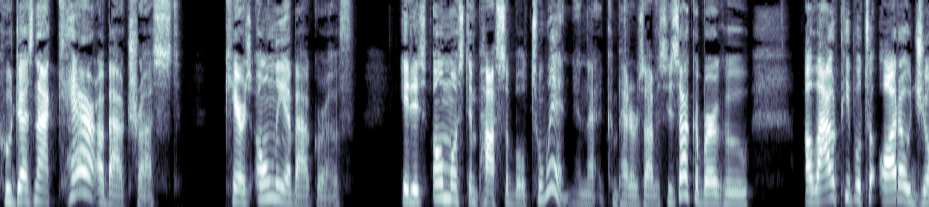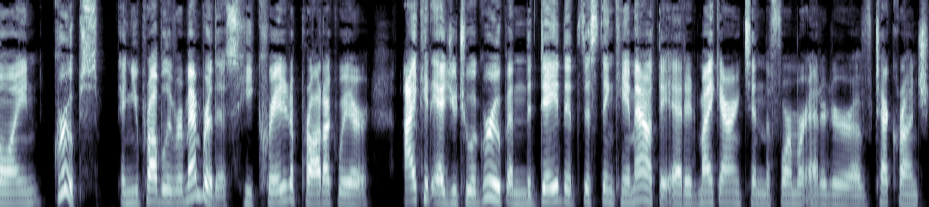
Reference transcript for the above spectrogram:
who does not care about trust, cares only about growth, it is almost impossible to win. And that competitor is obviously Zuckerberg, who allowed people to auto join groups. And you probably remember this. He created a product where I could add you to a group. And the day that this thing came out, they added Mike Arrington, the former editor of TechCrunch,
